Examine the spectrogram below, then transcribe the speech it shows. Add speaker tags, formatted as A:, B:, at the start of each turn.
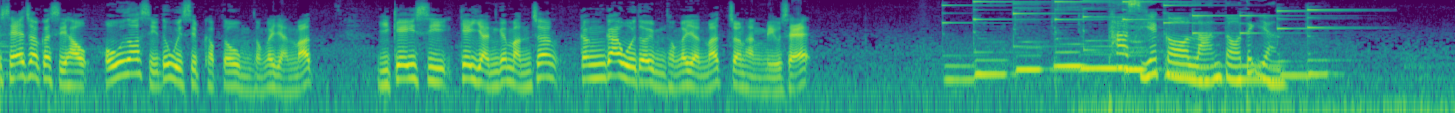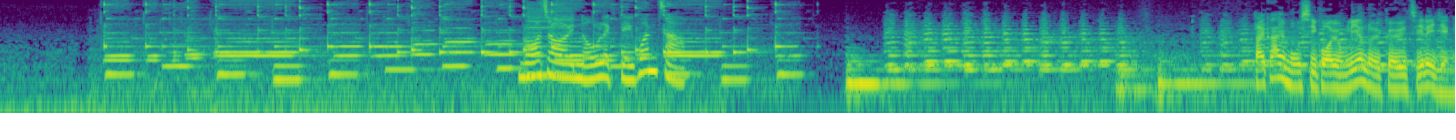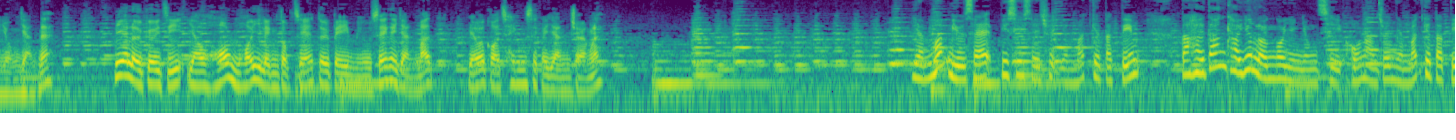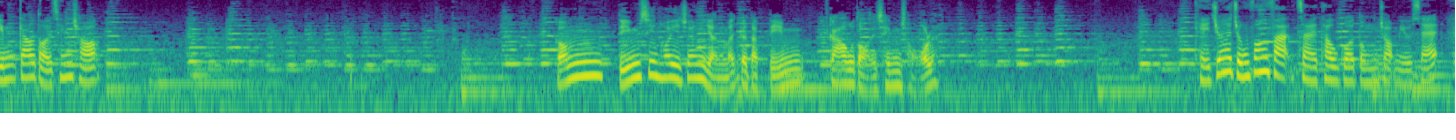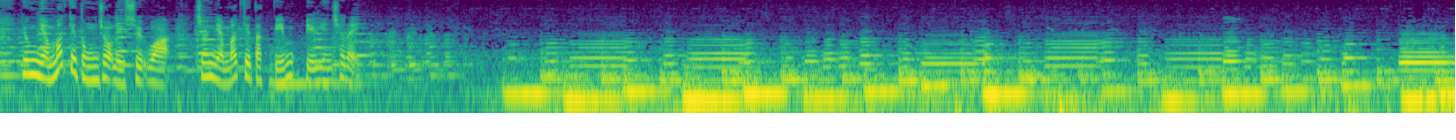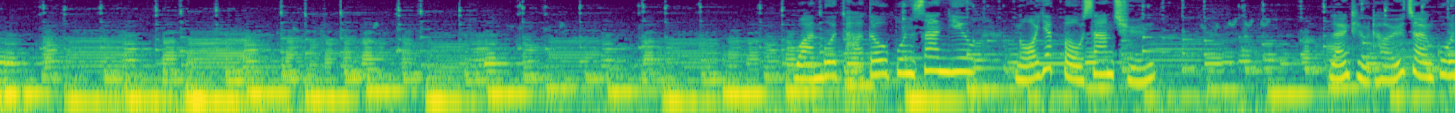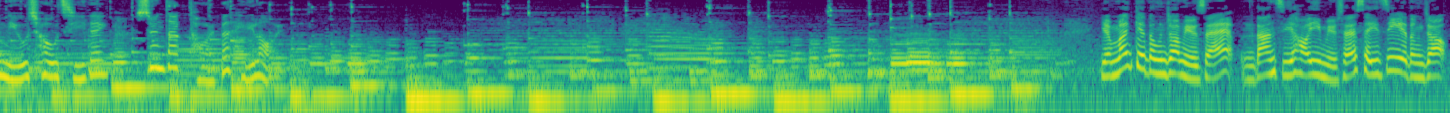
A: 哋寫作嘅時候，好多時都會涉及到唔同嘅人物，而記事記人嘅文章更加會對唔同嘅人物進行描寫。
B: 他是一個懶惰的人。我在努力地温習。
A: 大家有冇試過用呢一類句子嚟形容人呢？呢一類句子又可唔可以令讀者對被描寫嘅人物有一個清晰嘅印象呢？
C: 人物描寫必須寫出人物嘅特點，但係單靠一兩個形容詞，好難將人物嘅特點交代清楚。
A: 咁點先可以將人物嘅特點交代清楚呢？
C: 其中一種方法就係透過動作描寫，用人物嘅動作嚟說話，將人物嘅特點表現出嚟。
B: 還沒爬到半山腰，我一步三喘，兩條腿像灌了醋似的，酸得抬不起來。
C: 人物嘅動作描寫唔單止可以描寫四肢嘅動作，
